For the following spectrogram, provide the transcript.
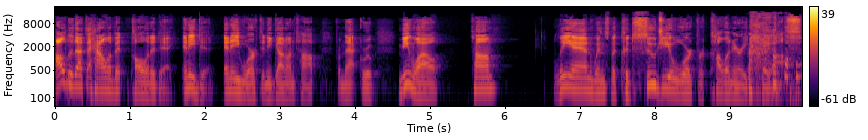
i'll do that to halibut call it a day and he did and he worked and he got on top from that group meanwhile tom leanne wins the kutsuji award for culinary chaos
